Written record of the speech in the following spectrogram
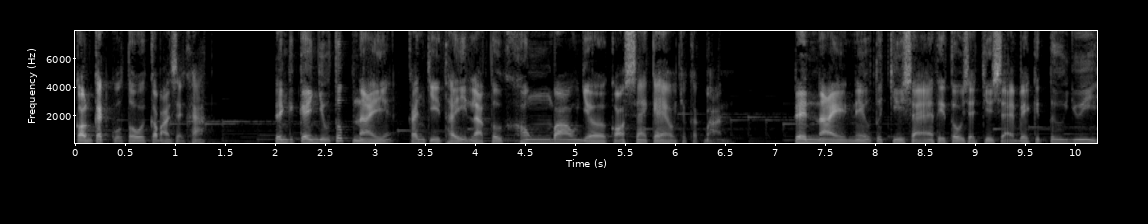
Còn cách của tôi, các bạn sẽ khác. Trên cái kênh youtube này các anh chị thấy là tôi không bao giờ có xe kèo cho các bạn. Trên này nếu tôi chia sẻ thì tôi sẽ chia sẻ về cái tư duy,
